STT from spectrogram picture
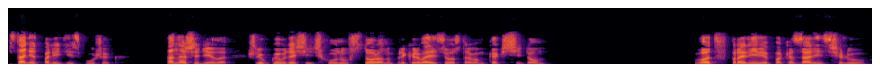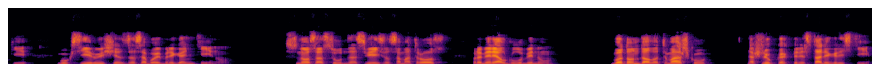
станет палить из пушек. А наше дело — шлюпкой утащить шхуну в сторону, прикрываясь островом, как щитом. Вот в проливе показались шлюпки, буксирующие за собой бригантину. С носа судна свесился матрос, промерял глубину. Вот он дал отмашку, на шлюпках перестали грести.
